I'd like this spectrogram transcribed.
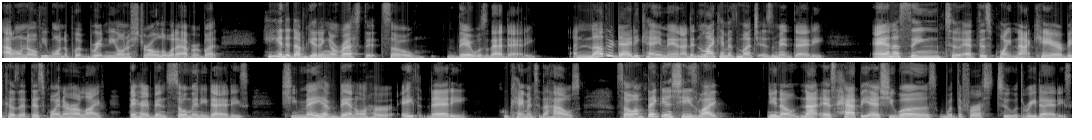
I don't know if he wanted to put Brittany on a stroll or whatever, but he ended up getting arrested. So there was that daddy. Another daddy came in. I didn't like him as much as Mint Daddy. Anna seemed to, at this point, not care because at this point in her life, there had been so many daddies. She may have been on her eighth daddy who came into the house. So I'm thinking she's like, you know, not as happy as she was with the first two or three daddies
